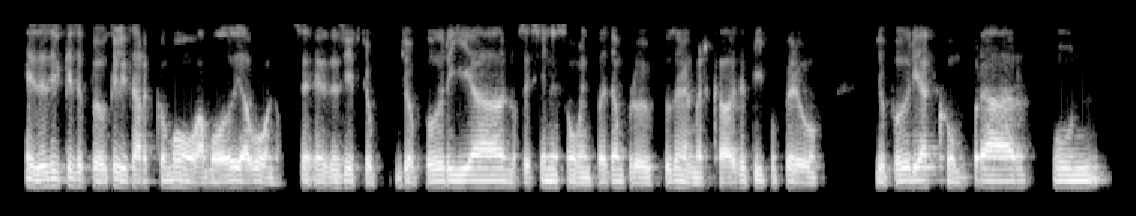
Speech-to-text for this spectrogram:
Es decir, que se puede utilizar como a modo de abono. Es decir, yo, yo podría, no sé si en este momento hayan productos en el mercado de ese tipo, pero yo podría comprar un,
